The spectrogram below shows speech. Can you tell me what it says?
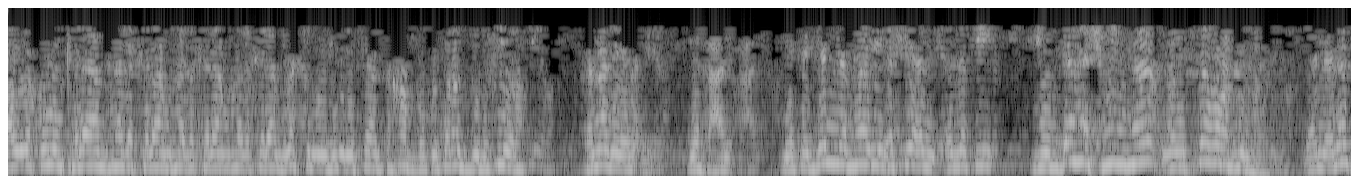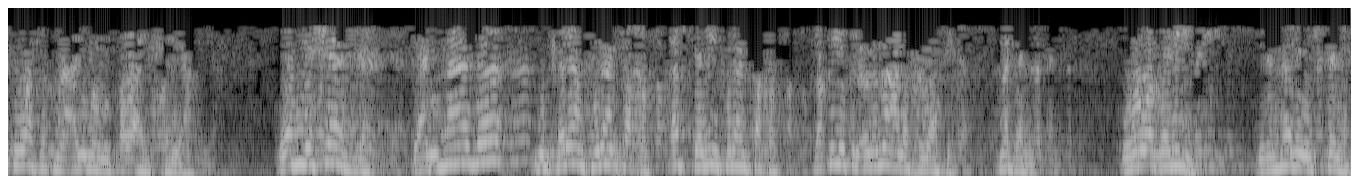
أو يقولون كلام هذا كلام وهذا كلام وهذا كلام. يحصل من الإنسان تخبط وتردد خيرة فماذا يفعل؟ يتجنب هذه الأشياء التي يندهش منها ويستغرب منها لأنها لا توافق ما علمه من قواعد الشريعة. وهي شاذة. يعني هذا من كلام فلان فقط أفتى به فلان فقط. بقية العلماء على خلافه. مثلا وهو غريب. إذا هذا يجتنب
